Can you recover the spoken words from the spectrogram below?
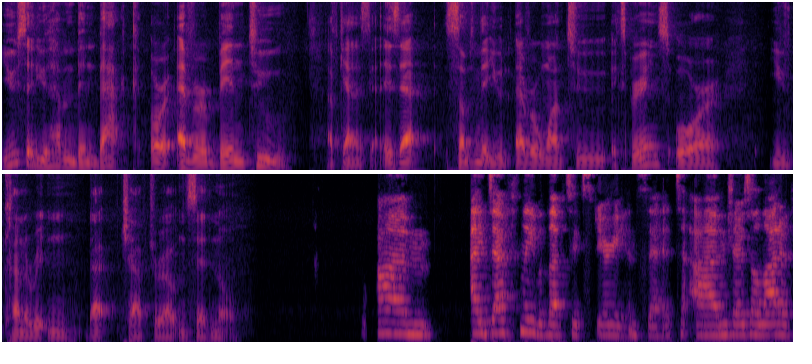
you said you haven't been back or ever been to Afghanistan. Is that something that you'd ever want to experience, or you've kind of written that chapter out and said no? Um, I definitely would love to experience it. Um, there's a lot of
